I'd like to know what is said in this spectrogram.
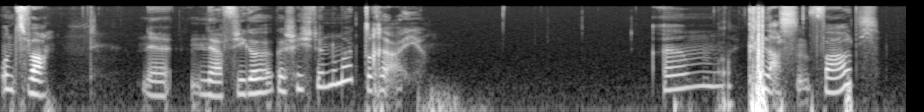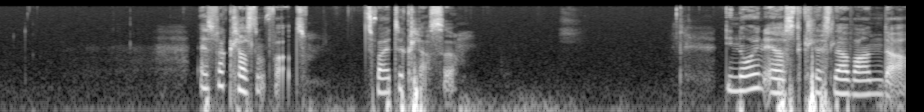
Und zwar eine nervige Geschichte Nummer 3. Ähm, Klassenfahrt. Es war Klassenfahrt. Zweite Klasse. Die neuen Erstklässler waren da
